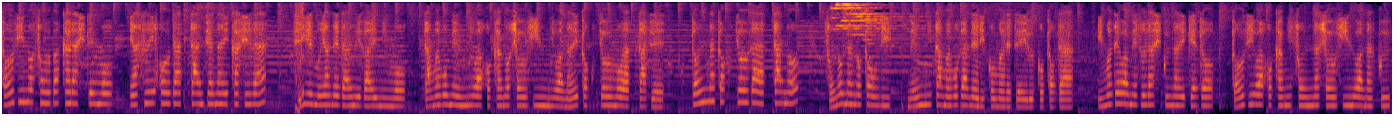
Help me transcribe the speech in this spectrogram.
当時の相場からしても、安い方だったんじゃないかしら？?CM や値段以外にも、卵麺には他の商品にはない特徴もあったぜ。どんな特徴があったの？その名の通り、麺に卵が練り込まれていることだ。今では珍しくないけど、当時は他にそんな商品はなく、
